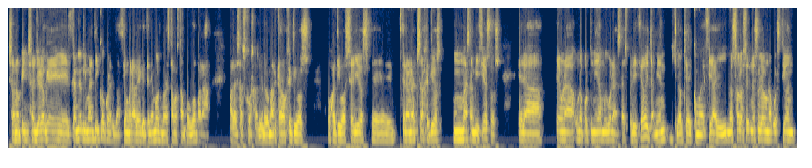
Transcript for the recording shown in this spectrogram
son, yo creo que el cambio climático, con la situación grave que tenemos, no estamos tampoco para, para esas cosas. Yo creo que marcar objetivos, objetivos serios, eh, eran objetivos más ambiciosos, era, era una, una, oportunidad muy buena, se ha desperdiciado y también creo que, como decía, y no solo, no solo era una cuestión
